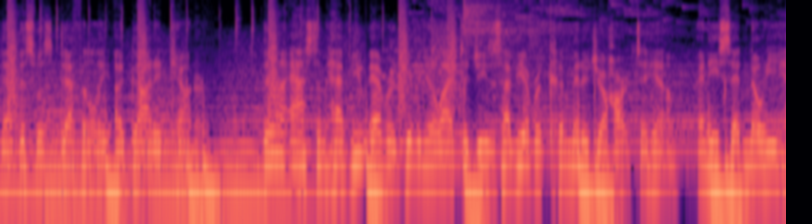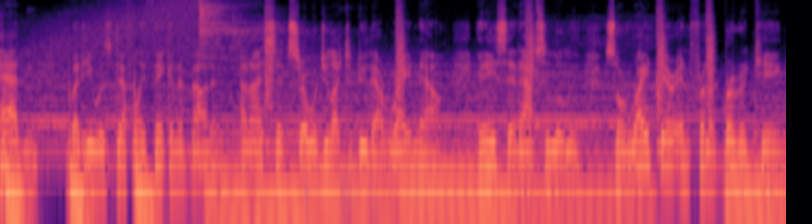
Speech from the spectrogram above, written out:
that this was definitely a God encounter. Then I asked him, Have you ever given your life to Jesus? Have you ever committed your heart to him? And he said, No, he hadn't. but he was definitely thinking about it. And I said, Sir, would you like to do that right now? And he said, Absolutely. So, right there in front of Burger King,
